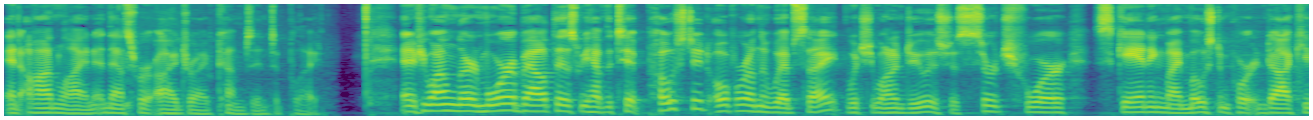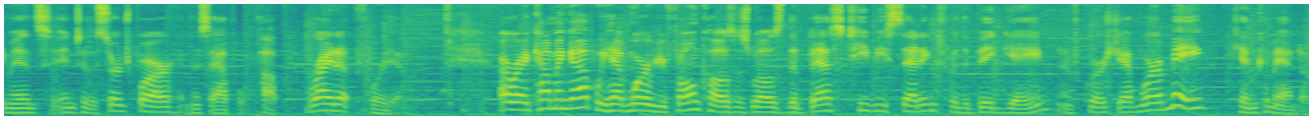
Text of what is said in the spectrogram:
and online, and that's where iDrive comes into play. And if you want to learn more about this, we have the tip posted over on the website. What you want to do is just search for scanning my most important documents into the search bar, and this app will pop right up for you. All right, coming up, we have more of your phone calls as well as the best TV settings for the big game. And of course, you have more of me, Kim Komando.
